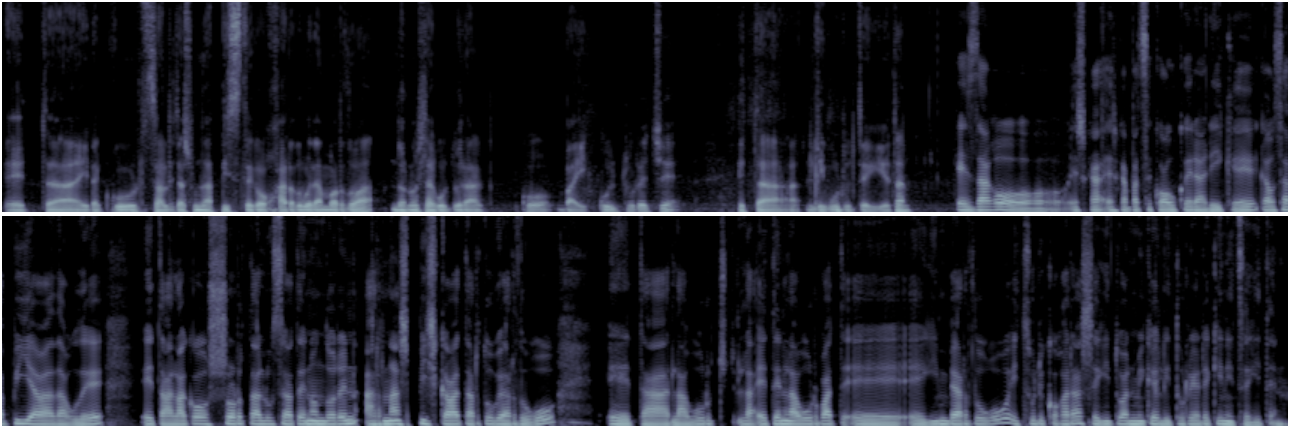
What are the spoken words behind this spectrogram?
eta irakur zaletasuna pizteko jarduera mordoa, donostia kulturako, bai, kulturetxe, eta liburutegietan ez dago eska, eskapatzeko aukerarik, eh? gauza pila daude, eta halako sorta luzeaten ondoren arnaz pixka bat hartu behar dugu, eta labur, la, eten labur bat e, egin behar dugu, itzuliko gara segituan Mikel Iturriarekin hitz egiten.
